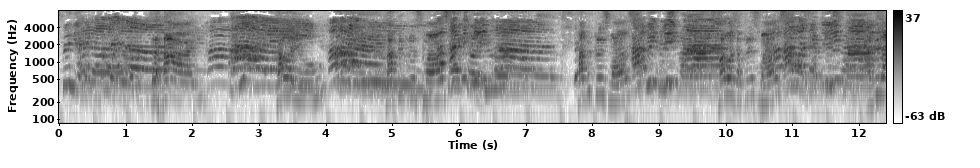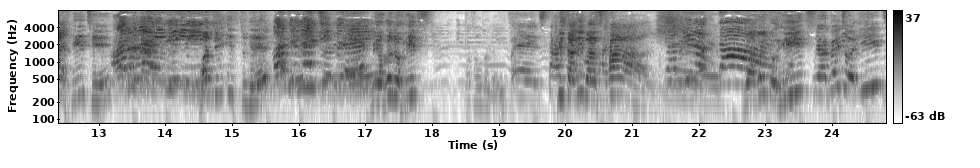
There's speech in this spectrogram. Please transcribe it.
stay here. Hi. Hi. How are you? Hi. Happy Christmas. Happy. Christmas. Happy Christmas. Happy Christmas. How was your Christmas? How was your Christmas? Have you like eating? Have you guys eating? What do you eat today? What did you eat today? We are going to eat What are we going to eat? Uh, star Peter Liv and Stash. Yeah. We are going to eat. We are going to eat.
